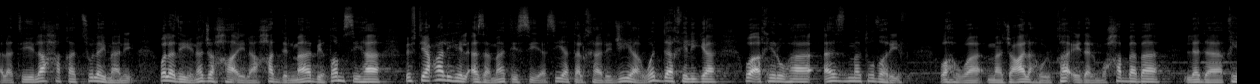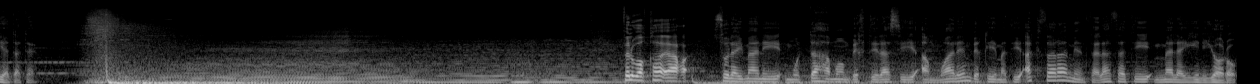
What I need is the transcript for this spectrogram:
التي لاحقت سليماني والذي نجح إلى حد ما بطمسها بافتعاله الأزمات السياسية الخارجية والداخلية وآخرها أزمة ظريف وهو ما جعله القائد المحبب لدى قيادته. في الوقائع سليماني متهم باختلاس أموال بقيمة أكثر من ثلاثة ملايين يورو.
